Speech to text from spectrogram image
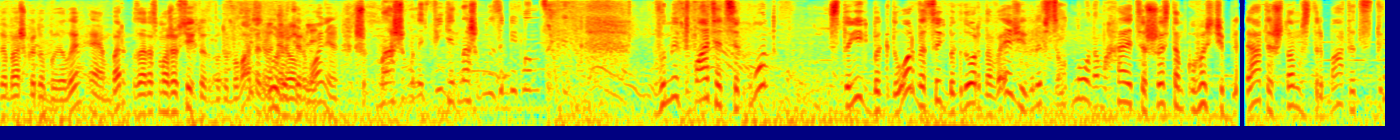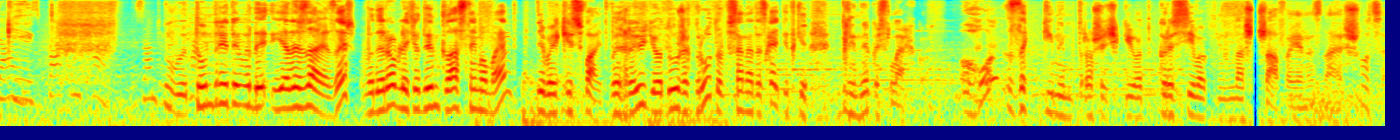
ДБшку добили. Ембер. Зараз може всіх тут буде добивати. Дуже червоні. Що, нащо вони фідять, нащо вони забігли на це? Вони 20 секунд. Стоїть бекдор, висить бекдор на вежі, і вони все одно намагаються щось там когось чіпляти, що там стрибати. Це такі. Ну, Тундрі, ти вони, я не знаю, знаєш, вони роблять один класний момент, ніби якийсь файт, виграють його дуже круто, все натискають і такі, блін, якось легко. Ого, закинем трошечки от кросівок на шафу, я не знаю, що це.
